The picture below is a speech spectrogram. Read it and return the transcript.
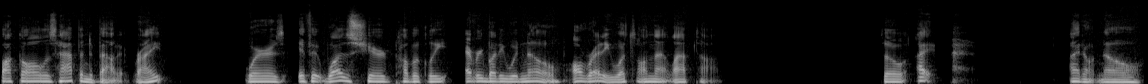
fuck all has happened about it, right? Whereas if it was shared publicly, everybody would know already what's on that laptop. So I I don't know.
